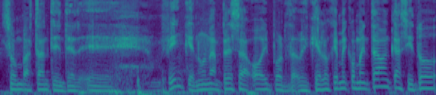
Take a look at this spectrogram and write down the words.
son bastante eh, en fin que en una empresa hoy por que lo que me comentaban casi todo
